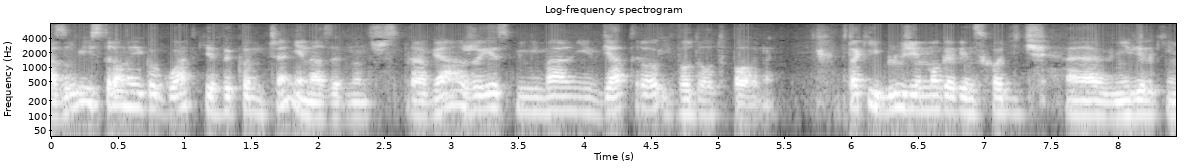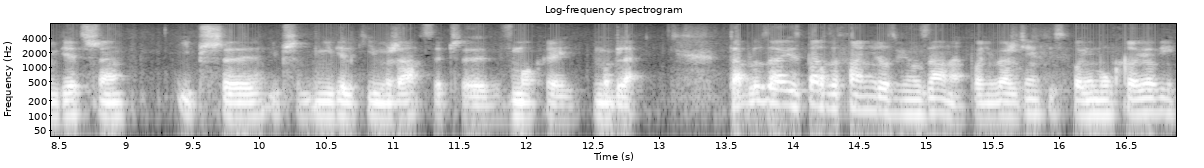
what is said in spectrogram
A z drugiej strony jego gładkie wykończenie na zewnątrz sprawia, że jest minimalnie wiatro- i wodoodporny. W takiej bluzie mogę więc chodzić e, w niewielkim wietrze i przy, i przy czy w mokrej mgle. Ta bluza jest bardzo fajnie rozwiązana, ponieważ dzięki swojemu krojowi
